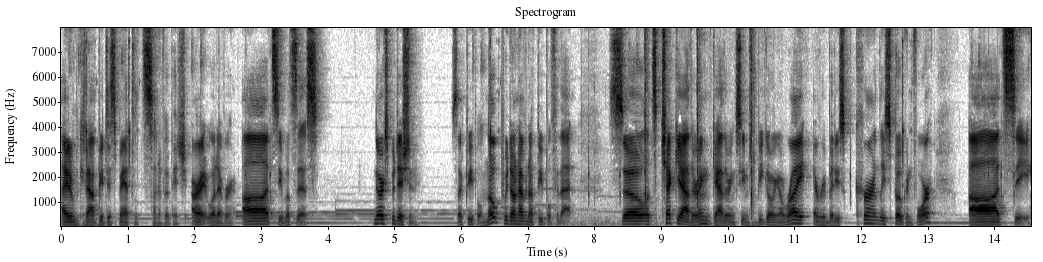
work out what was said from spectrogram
Item cannot be dismantled, son of a bitch. Alright, whatever. Uh, let's see, what's this? No expedition. Select people. Nope, we don't have enough people for that. So let's check gathering. Gathering seems to be going alright. Everybody's currently spoken for. Uh, let's see.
